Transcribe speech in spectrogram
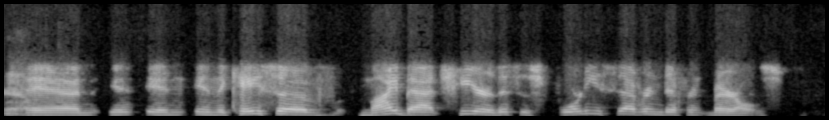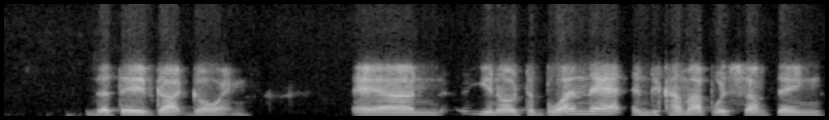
yeah, And in, in in the case of my batch here, this is 47 different barrels that they've got going. And you know, to blend that and to come up with something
